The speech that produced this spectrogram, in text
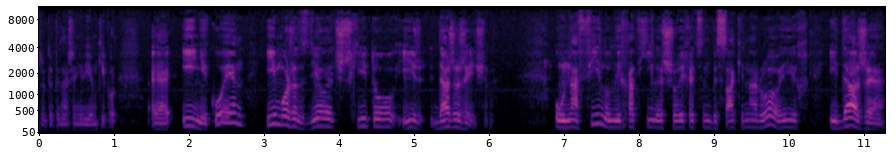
жертвоприношения в Йом-Кипур, и не коин, и может сделать шхиту и даже женщина. Унафилу лихатхила шойхатин бисакина роих. И даже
